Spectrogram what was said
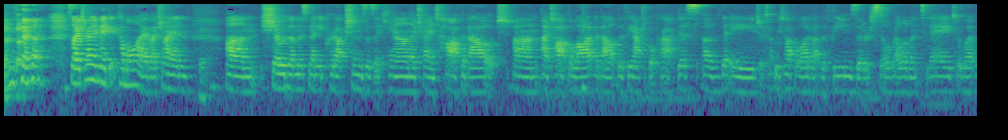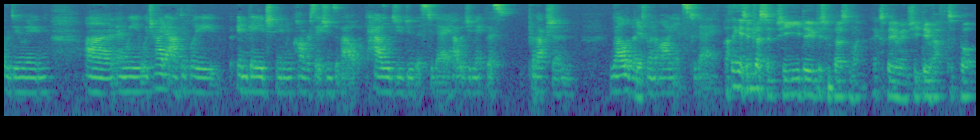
so I try and make it come alive. I try and yeah. um, show them as many productions as I can. I try and talk about. Um, I talk a lot about the theatrical practice of the age. we talk a lot about the themes that are still relevant today to what we're doing, uh, and we we try to actively engage in conversations about how would you do this today? How would you make this production relevant Yeah. to an audience today? I think it's interesting. So you do just from personal experience. You do have to put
